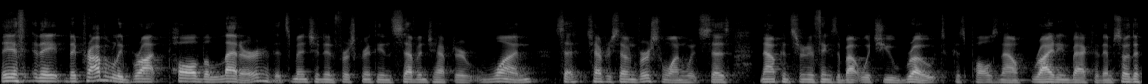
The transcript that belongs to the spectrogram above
They, they, they probably brought Paul the letter that's mentioned in 1 Corinthians 7, chapter 1, chapter 7, verse 1, which says, Now concerning things about which you wrote, because Paul's now writing back to them. So the,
